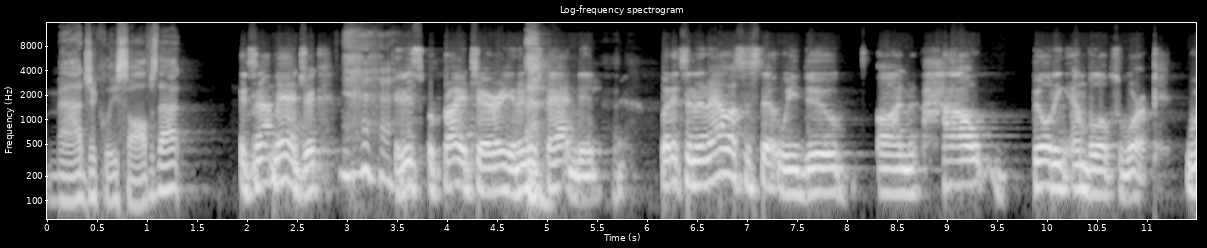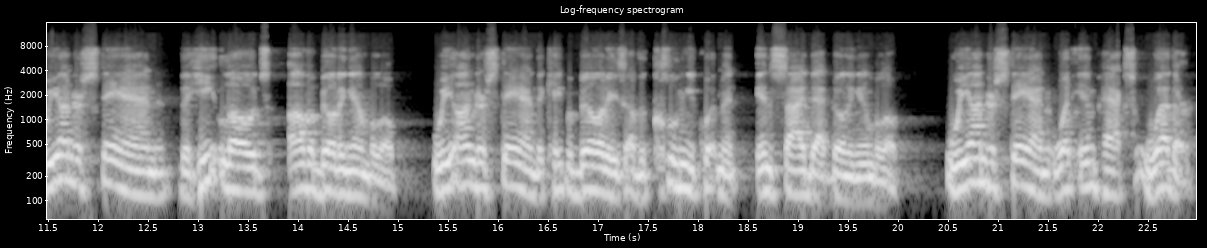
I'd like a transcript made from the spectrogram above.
magically solves that? It's not magic. it is proprietary and it is patented, but it's an analysis that we do on how building envelopes work. We understand the heat loads of a building envelope. We understand the capabilities of the cooling equipment inside that building envelope. We understand what impacts weather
